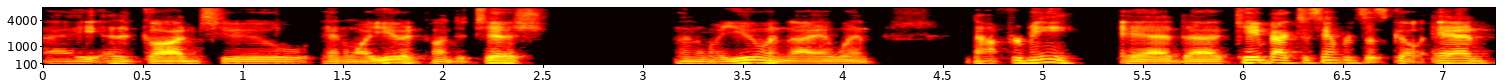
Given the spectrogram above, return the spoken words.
I had gone to NYU, had gone to Tisch, NYU, and I went, not for me, and uh, came back to San Francisco. And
